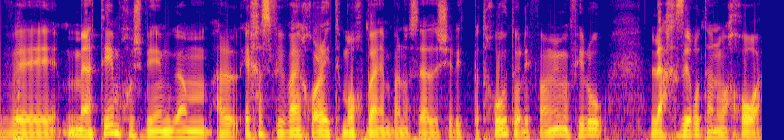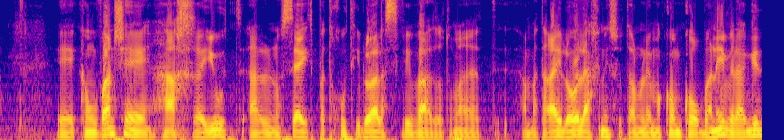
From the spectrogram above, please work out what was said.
ומעטים חושבים גם על איך הסביבה יכולה לתמוך בהם בנושא הזה של התפתחות, או לפעמים אפילו להחזיר אותנו אחורה. Uh, כמובן שהאחריות על נושא ההתפתחות היא לא על הסביבה, זאת אומרת, המטרה היא לא להכניס אותנו למקום קורבני ולהגיד,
